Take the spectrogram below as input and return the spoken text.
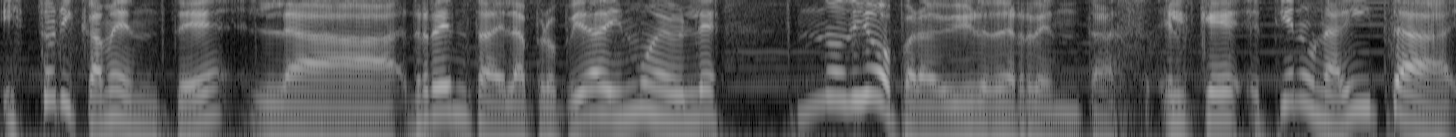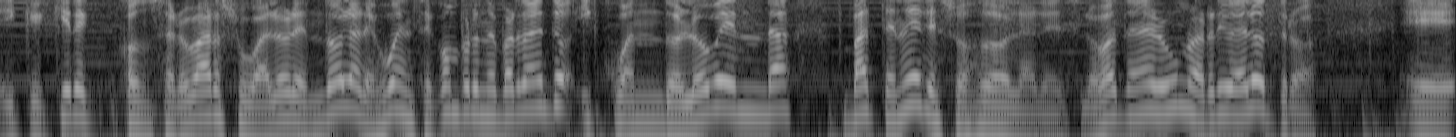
históricamente la renta de la propiedad inmueble no dio para vivir de rentas. El que tiene una guita y que quiere conservar su valor en dólares, bueno, se compra un departamento y cuando lo venda va a tener esos dólares, los va a tener uno arriba del otro. Eh,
